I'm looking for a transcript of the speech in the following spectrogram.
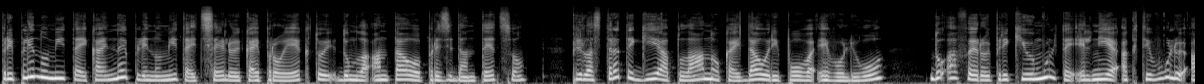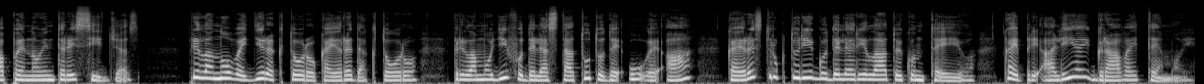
pri plenumitaj kai ne plenumitaj celoi kai projektoj dum la antao presidentezo, Pri la strategia plano kaj daŭripova evoluo, du aferoj pri kiuj multaj el niaj aktivuloj apenaŭ interesiĝas, pri la novaj direktoro kaj redaktoro, pri la modifo de la statuto de UEA kaj restrukturigo de la rilatoj kun Tejo kaj pri aliaj gravaj temoj.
